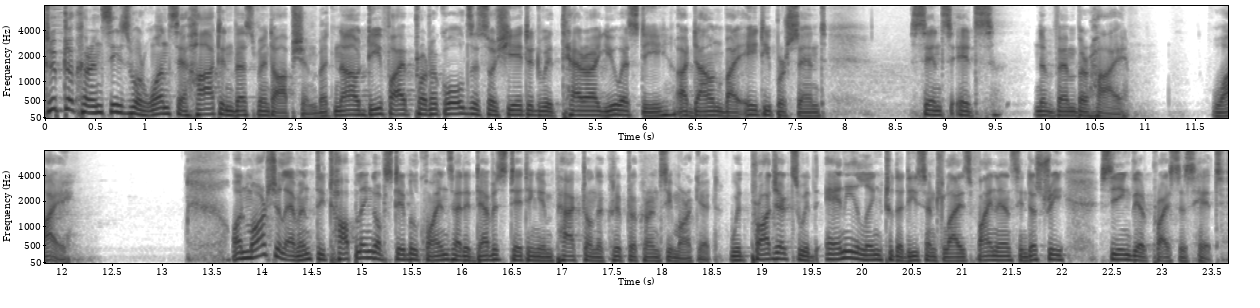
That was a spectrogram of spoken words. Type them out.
Cryptocurrencies were once a hot investment option, but now DeFi protocols associated with Terra USD are down by 80% since its November high. Why? On March 11th, the toppling of stablecoins had a devastating impact on the cryptocurrency market, with projects with any link to the decentralized finance industry seeing their prices hit.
